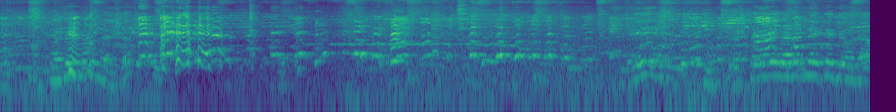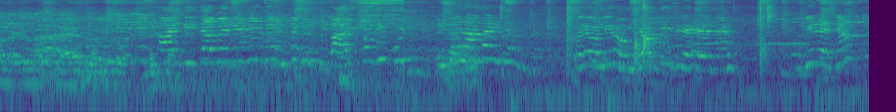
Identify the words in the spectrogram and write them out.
हे बघ, इकडे बघ. एक, दोन, आणि तीन.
